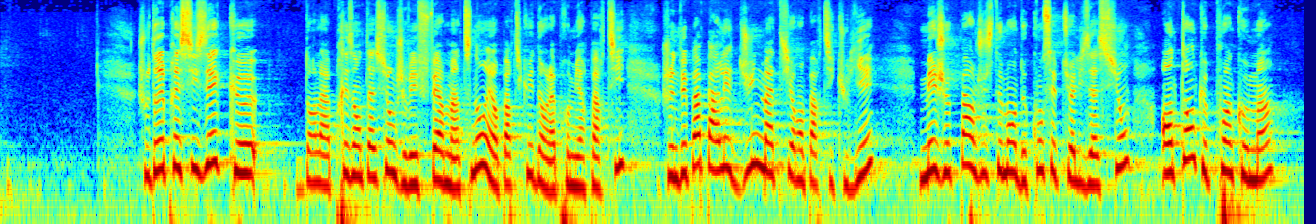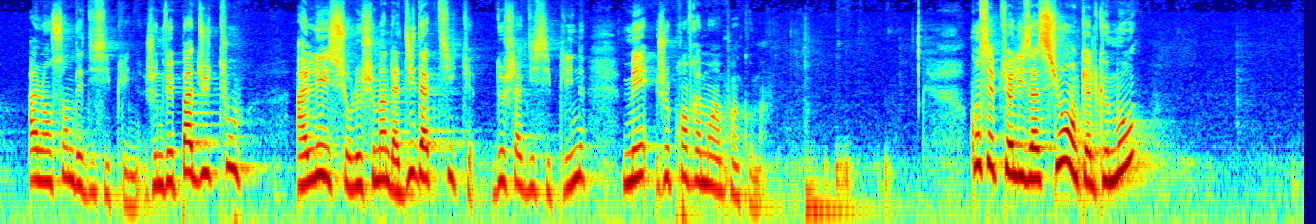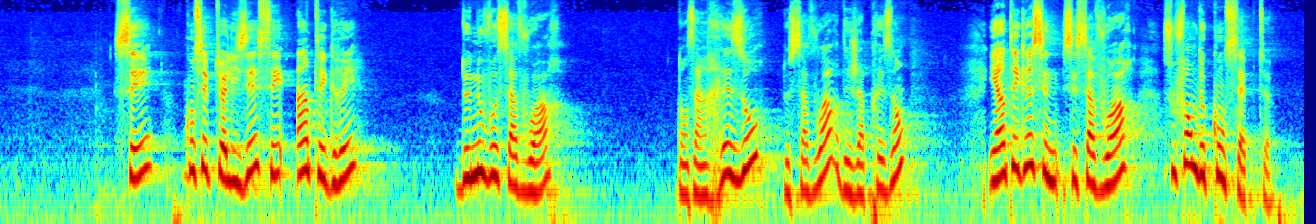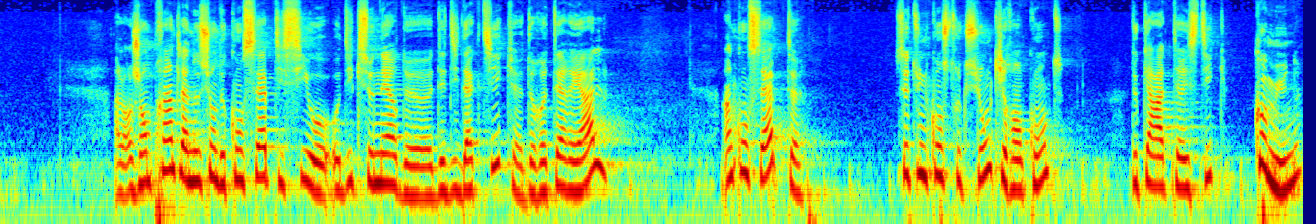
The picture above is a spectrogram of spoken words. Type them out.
Je voudrais préciser que dans la présentation que je vais faire maintenant, et en particulier dans la première partie, je ne vais pas parler d'une matière en particulier, mais je parle justement de conceptualisation en tant que point commun à l'ensemble des disciplines. Je ne vais pas du tout aller sur le chemin de la didactique de chaque discipline, mais je prends vraiment un point commun. Conceptualisation, en quelques mots, c'est conceptualiser, c'est intégrer de nouveaux savoirs dans un réseau de savoirs déjà présents et intégrer ces, savoirs sous forme de concepts. Alors j'emprunte la notion de concept ici au, dictionnaire des didactiques de Reter et Hall. Un concept, c'est une construction qui rend compte de caractéristiques communes,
